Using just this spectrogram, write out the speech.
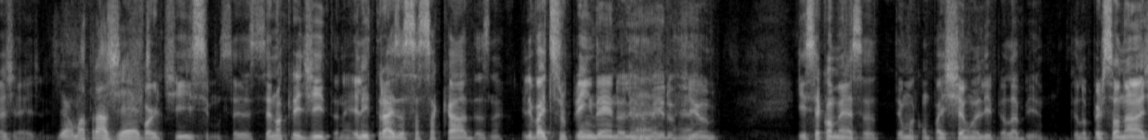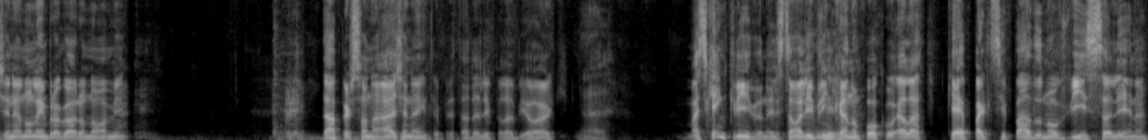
Tragédia. Que é uma tragédia. Fortíssimo. Você não acredita, né? Ele traz essas sacadas, né? Ele vai te surpreendendo ali no É, meio do é. filme. E você começa a ter uma compaixão ali pela, pelo personagem, né? Eu não lembro agora o nome da personagem, né? Interpretada ali pela Bjork. É. Mas que é incrível, né? Eles estão ali brincando um pouco. Ela quer participar do noviça ali, né?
